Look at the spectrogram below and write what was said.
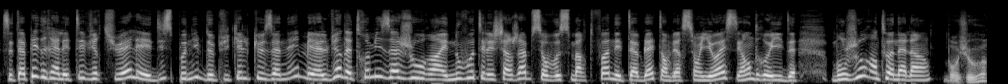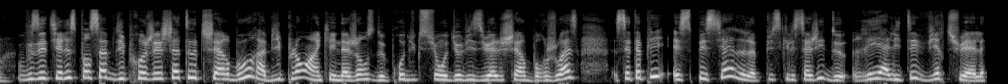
Cette appli de réalité virtuelle est disponible depuis quelques années, mais elle vient d'être mise à jour hein, et nouveau téléchargeable sur vos smartphones et tablettes en version iOS et Android. Bonjour Antoine Alain. Bonjour. Vous étiez responsable du projet Château de Cherbourg à Biplan, hein, qui est une agence de production audiovisuelle cherbourgeoise. Cette appli est spéciale puisqu'il s'agit de réalité réalité virtuelle.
